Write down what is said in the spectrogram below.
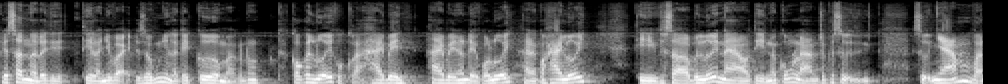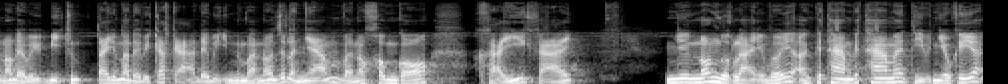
cái sân ở đây thì thì là như vậy, giống như là cái cưa mà nó có cái lưỡi của cả hai bên, hai bên nó đều có lưỡi hay là có hai lưỡi. Thì sờ bên lưỡi nào thì nó cũng làm cho cái sự sự nhám và nó đều bị bị tay chúng ta đều bị cắt cả đều bị và nó rất là nhám và nó không có khả ý khả ý. nhưng nó ngược lại với à, cái tham cái tham ấy thì nhiều khi á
